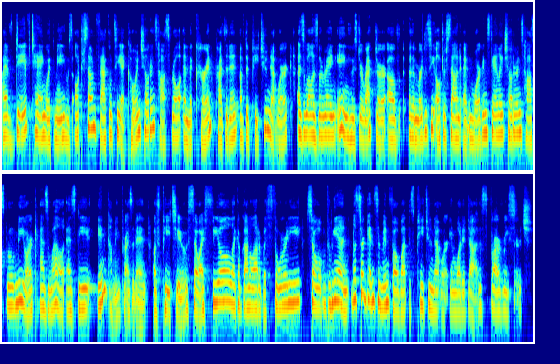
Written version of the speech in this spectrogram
I have Dave Tang with me, who's ultrasound faculty at Cohen Children's Hospital and the current president of the P2 network, as well as Lorraine Ng, who's director of emergency ultrasound at Morgan Stanley Children's Hospital of New York, as well as the incoming president of P2. So I feel like I've got a lot of authority. So Leanne, let's start getting some info about this P2 network and what it does for our research.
